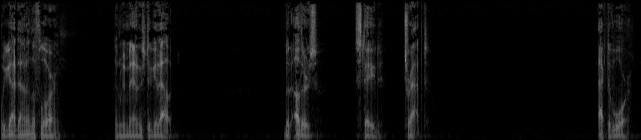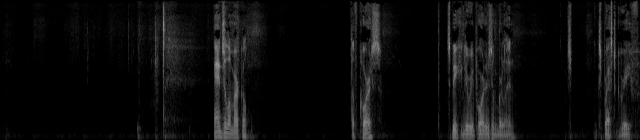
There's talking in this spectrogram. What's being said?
We got down on the floor and we managed to get out. But others stayed trapped. Act of war. Angela Merkel, of course, speaking to reporters in Berlin, expressed grief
